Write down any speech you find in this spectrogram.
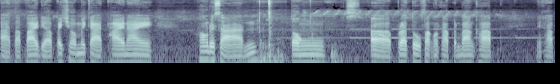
อ่าต่อไปเดี๋ยวไปชมบรรยากาศภายในห้องโดยสารตรงประตูฝั่งคนขับกันบ้างครับนี่ครับ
